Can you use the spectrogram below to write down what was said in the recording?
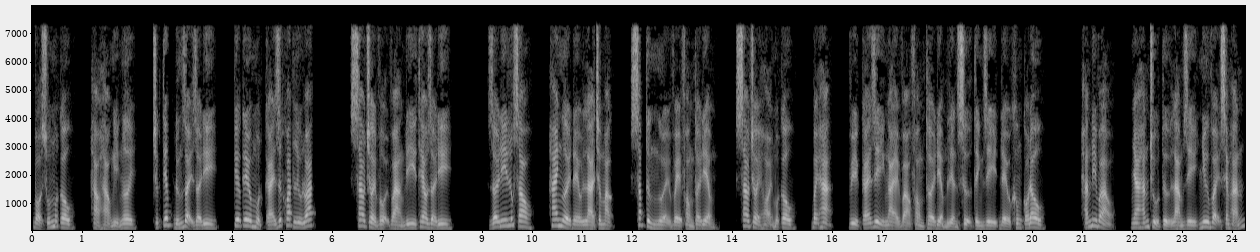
bỏ xuống một câu, hảo hảo nghỉ ngơi, trực tiếp đứng dậy rời đi, kêu kêu một cái dứt khoát lưu loát. Sao trời vội vàng đi theo rời đi. Rời đi lúc sau, hai người đều là trầm mặc, sắp từng người về phòng thời điểm. Sao trời hỏi một câu, bệ hạ, vì cái gì ngài vào phòng thời điểm liền sự tình gì đều không có đâu. Hắn đi vào, nhà hắn chủ tử làm gì như vậy xem hắn.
